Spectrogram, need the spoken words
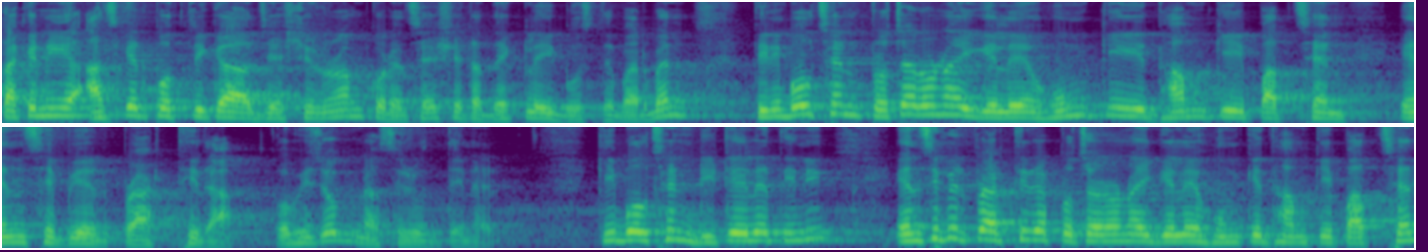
তাকে নিয়ে আজকের পত্রিকা যে শিরোনাম করেছে, সেটা দেখলেই বুঝতে পারবেন। তিনি বলছেন, প্রচারণায় গেলে হুমকি ধামকি পাচ্ছেন এনসিপির প্রার্থীরা। অভিযোগ নাসিরুদ্দিনের। কি বলছেন ডিটেলে তিনি? এনসিপির প্রার্থীরা প্রচারণায় গেলে হুমকি ধামকি পাচ্ছেন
